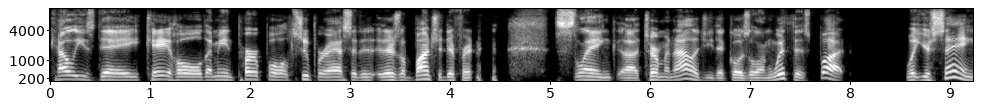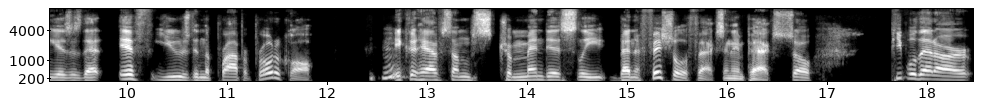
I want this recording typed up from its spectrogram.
Kelly's Day, K-Hole. I mean, purple, super acid. There's a bunch of different slang uh, terminology that goes along with this. But what you're saying is, is that if used in the proper protocol, mm-hmm. it could have some tremendously beneficial effects and impacts. So, people that are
